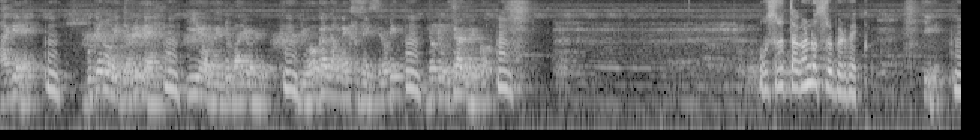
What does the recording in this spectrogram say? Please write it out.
ಹಾಗೆ ಭುಜ ನೋವು ಇದ್ದವರಿಗೆ ಈ ಯೋಗ ಇದು ಭಾರಿ ಒಳ್ಳೆಯದು ಯೋಗ ಕಮ್ ಎಕ್ಸಸೈಸ್ ನೋಡಿ ಇದರಲ್ಲಿ ಉಸಿರಾಡಬೇಕು ಉಸಿರು ತಗೊಂಡು ಉಸಿರು ಬಿಡಬೇಕು. ಹೀಗೆ ಹ್ಞೂ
